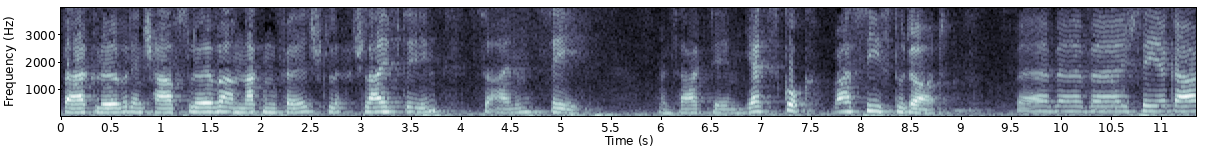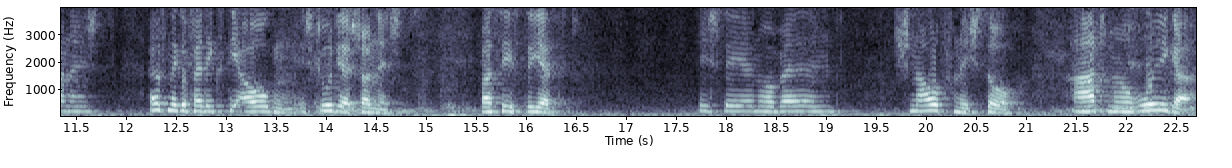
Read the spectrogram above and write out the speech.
Berglöwe den Schafslöwe am Nackenfell, schleifte ihn zu einem See und sagte ihm, jetzt guck, was siehst du dort? Ich sehe gar nichts. Öffne gefälligst die Augen, ich tu dir schon nichts. Was siehst du jetzt? Ich sehe nur Wellen. Schnauf nicht so. Atme ruhiger.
